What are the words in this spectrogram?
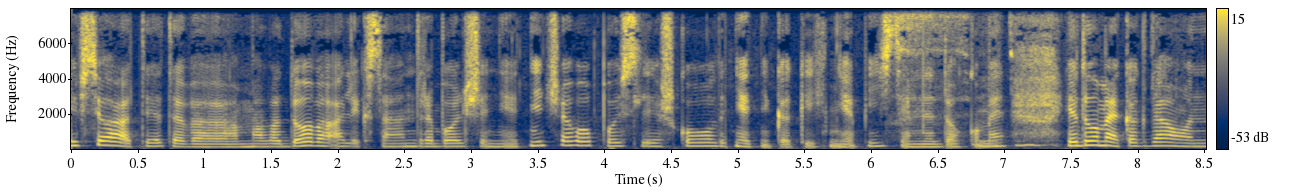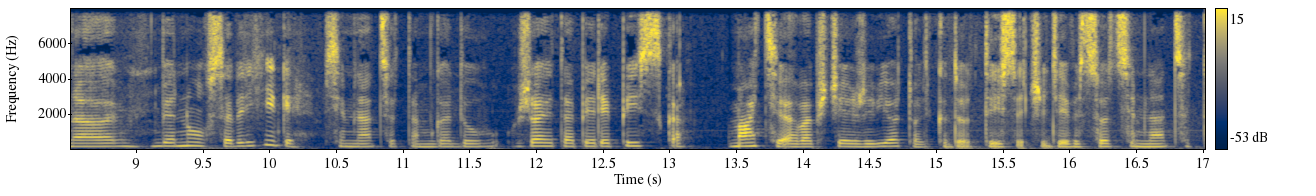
И все от этого молодого Александра больше нет ничего после школы, нет никаких не письменных документов. Я думаю, когда он э, вернулся в Риге в семнадцатом году, уже эта переписка Мать вообще живет только до 1917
